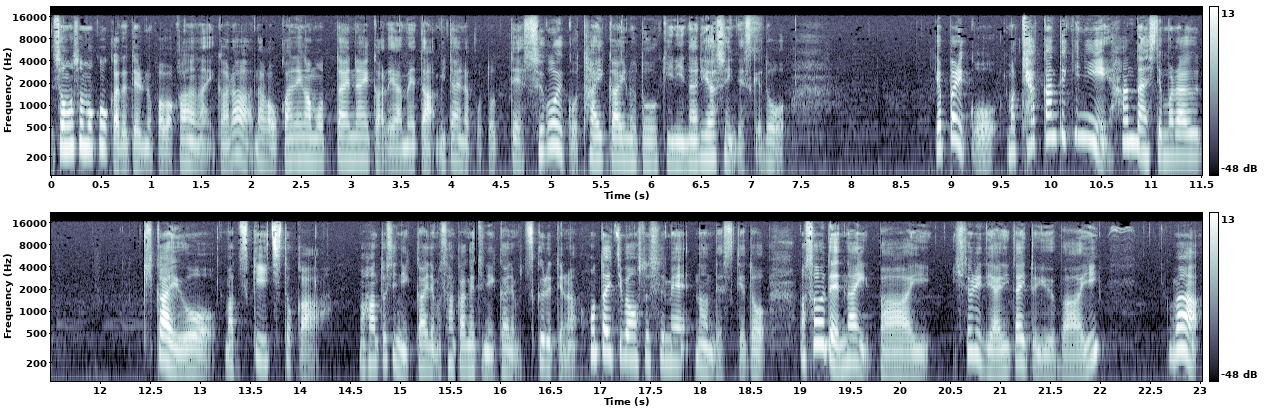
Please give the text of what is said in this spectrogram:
そもそも効果出てるのかわからないからなんかお金がもったいないからやめたみたいなことってすごいこう大会の動機になりやすいんですけどやっぱりこう、まあ、客観的に判断してもらう機会を、まあ、月1とか、まあ、半年に1回でも3ヶ月に1回でも作るっていうのは本当は一番おすすめなんですけど、ま、そうでない場合1人でやりたいという場合は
